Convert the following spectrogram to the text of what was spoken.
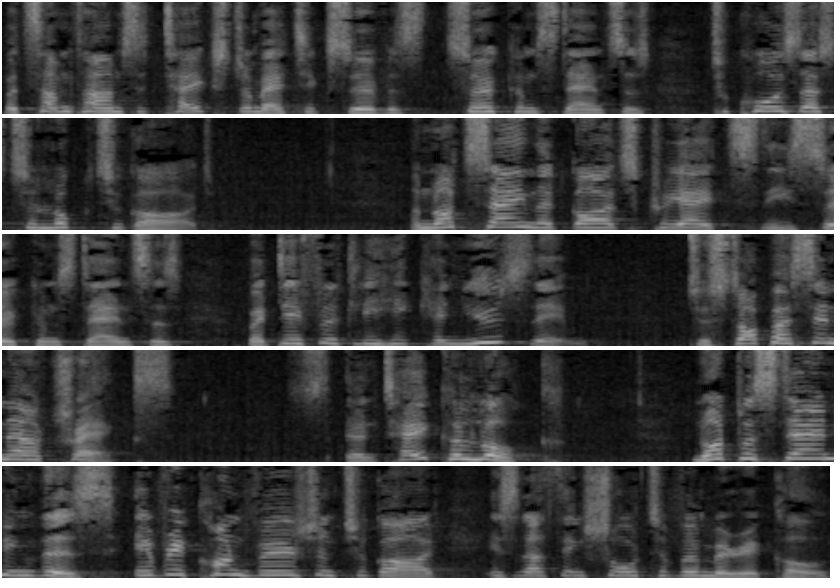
But sometimes it takes dramatic service, circumstances to cause us to look to God. I'm not saying that God creates these circumstances, but definitely He can use them to stop us in our tracks and take a look. Notwithstanding this, every conversion to God is nothing short of a miracle.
